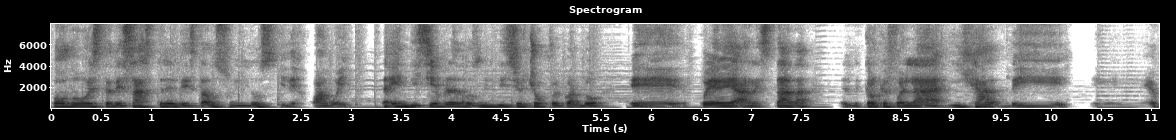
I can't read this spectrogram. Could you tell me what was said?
todo este desastre de Estados Unidos y de Huawei. En diciembre de 2018 fue cuando eh, fue arrestada creo que fue la hija de eh,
